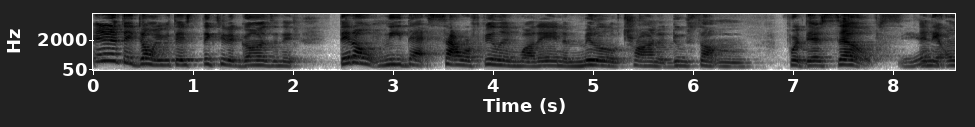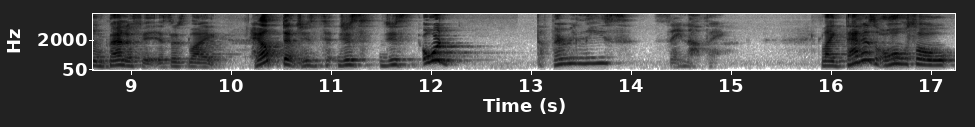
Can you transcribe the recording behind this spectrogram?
if they don't, if they stick to their guns and they they don't need that sour feeling while they're in the middle of trying to do something for themselves and their own benefit. It's just like Help them. just just just or the very least say nothing like that is also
